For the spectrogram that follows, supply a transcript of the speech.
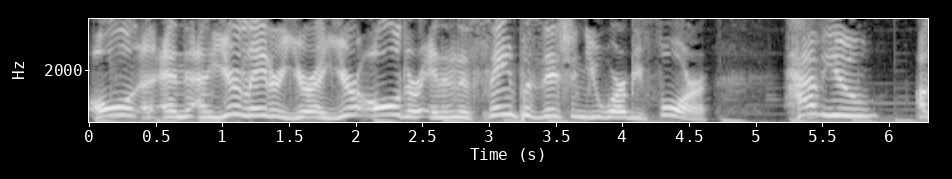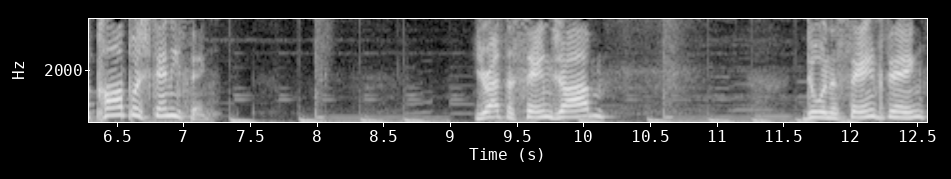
old, and a year later you're a year older and in the same position you were before, have you accomplished anything? You're at the same job, doing the same thing.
